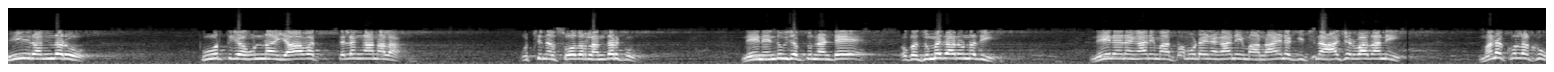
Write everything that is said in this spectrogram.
మీరందరూ పూర్తిగా ఉన్న యావత్ తెలంగాణలో వచ్చిన సోదరులందరికీ నేను ఎందుకు చెప్తున్నంటే ఒక జుమ్మెదారు ఉన్నది. నేనైనా కానీ మా తమ్ముడైనా కానీ మా నాయనకి ఇచ్చిన ఆశీర్వాదాన్ని మన కులకు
